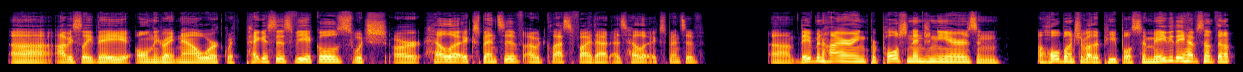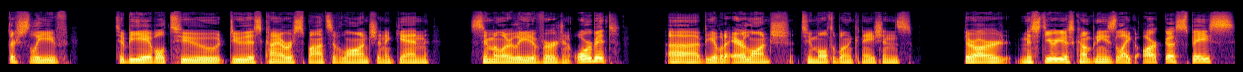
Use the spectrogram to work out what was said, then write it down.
Uh, obviously, they only right now work with Pegasus vehicles, which are hella expensive. I would classify that as hella expensive. Um, they've been hiring propulsion engineers and a whole bunch of other people. So maybe they have something up their sleeve to be able to do this kind of responsive launch. And again, similarly to Virgin Orbit, uh, be able to air launch to multiple inclinations. There are mysterious companies like Arca Space,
